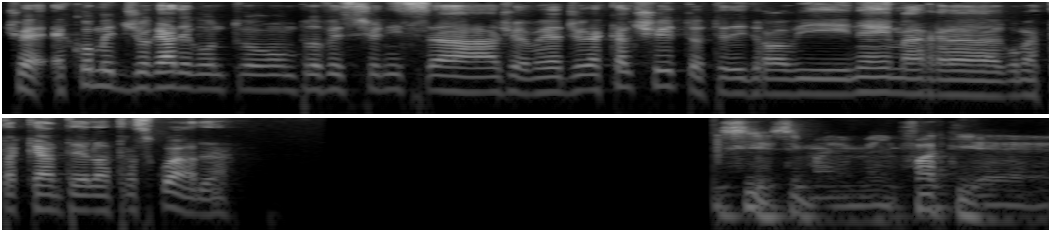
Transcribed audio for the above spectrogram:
cioè, è come giocare contro un professionista, cioè vai a giocare a calcetto e te ritrovi Neymar eh, come attaccante dell'altra squadra. Sì, sì, ma infatti è,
